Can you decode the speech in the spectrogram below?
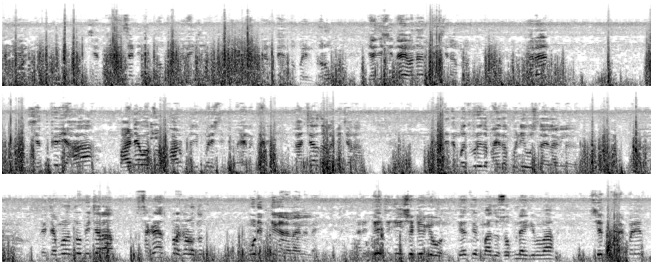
नाही. शेतकऱ्यांसाठी जी धावपळ करायची जोपर्यंत करता येईल तोपर्यंत करू काय होणार नाही होणार कारण शेतकरी हा पाण्यावरून फार म्हणजे परिस्थिती भयानक झाली. लाचार झाला बिचारा. आणि त्याच्या मजबुरीचा फायदा कोणी उचलायला लागलं? त्याच्यामुळं त्याच्यामुळे तो बिचारा सगळ्याच प्रकारातून मोडीत निघायला लागलेला आहे. आणि तेच इनिशिएटिव्ह घेऊन तेच एक माझं स्वप्न आहे की बाबा शेतकऱ्यापर्यंत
